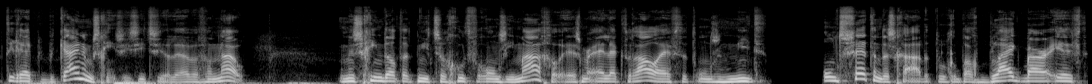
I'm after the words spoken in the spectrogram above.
dat die Republikeinen misschien zoiets zullen hebben van nou. Misschien dat het niet zo goed voor ons imago is, maar electoraal heeft het ons niet ontzettende schade toegebracht. Blijkbaar heeft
